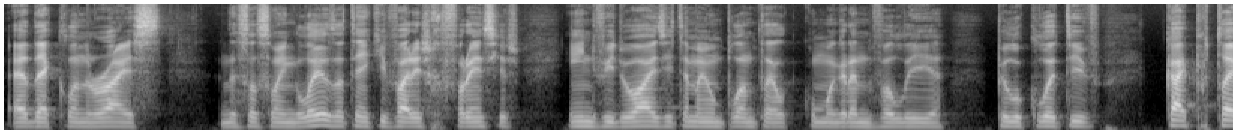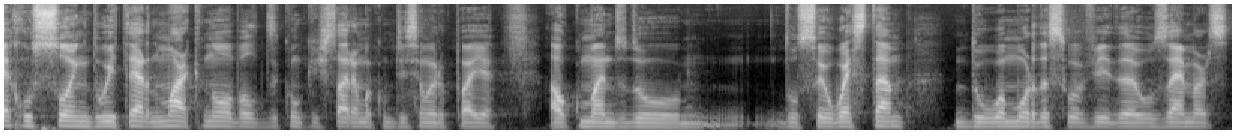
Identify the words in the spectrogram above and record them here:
a Declan Rice da seleção inglesa, tem aqui várias referências individuais e também um plantel com uma grande valia pelo coletivo. Cai por terra o sonho do eterno Mark Noble de conquistar uma competição europeia ao comando do, do seu West Ham, do amor da sua vida, os Hammers.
